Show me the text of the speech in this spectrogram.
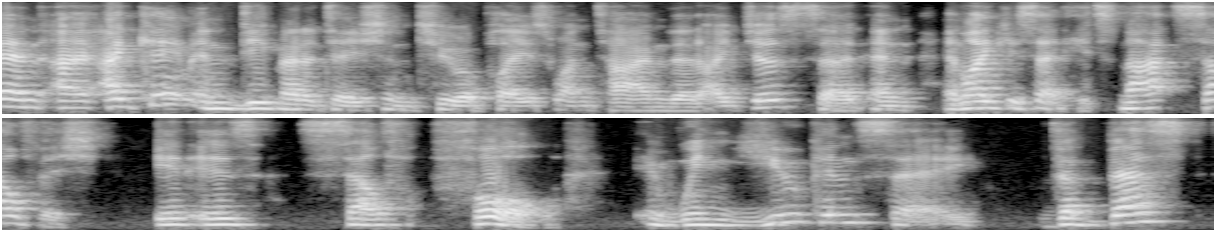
Mm-hmm and I, I, came in deep meditation to a place one time that I just said, and and like you said, it's not selfish. It is self-full. When you can say the best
